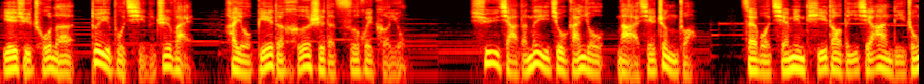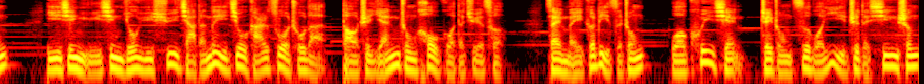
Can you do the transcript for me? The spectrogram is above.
也许除了“对不起”的之外，还有别的合适的词汇可用。虚假的内疚感有哪些症状？在我前面提到的一些案例中，一些女性由于虚假的内疚感而做出了导致严重后果的决策。在每个例子中，我亏欠这种自我意志的心声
